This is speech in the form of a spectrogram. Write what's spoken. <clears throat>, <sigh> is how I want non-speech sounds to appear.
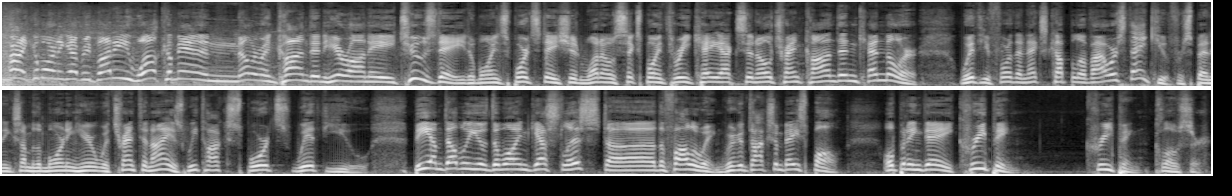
All right, good morning, everybody. Welcome in. Miller and Condon here on a Tuesday, Des Moines Sports Station 106.3 KXNO. Trent Condon, Ken Miller with you for the next couple of hours. Thank you for spending some of the morning here with Trent and I as we talk sports with you. BMW of Des Moines guest list, uh, the following. We're going to talk some baseball. Opening day, creeping, creeping closer.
